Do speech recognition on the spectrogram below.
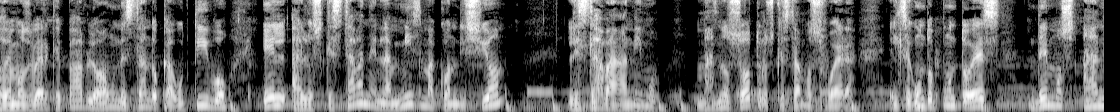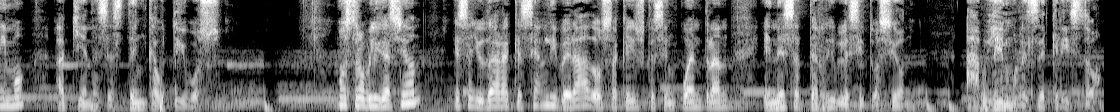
Podemos ver que Pablo, aun estando cautivo, él a los que estaban en la misma condición, les daba ánimo más nosotros que estamos fuera. El segundo punto es, demos ánimo a quienes estén cautivos. Nuestra obligación es ayudar a que sean liberados aquellos que se encuentran en esa terrible situación. Hablemosles de Cristo.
